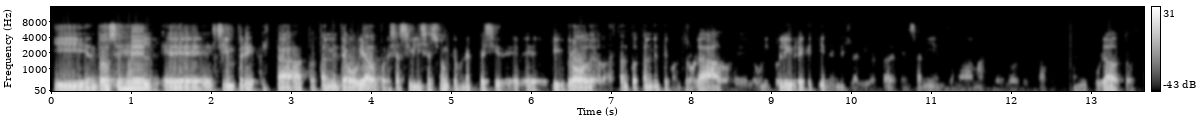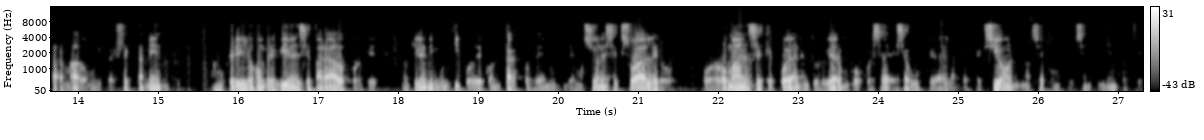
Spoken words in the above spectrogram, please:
y entonces él eh, siempre está totalmente agobiado por esa civilización que es una especie de, Big Brother, donde están totalmente controlados, lo único libre que tienen es la libertad de pensamiento, nada más, todo lo otro está manipulado, todo está armado muy perfectamente. Las mujeres y los hombres viven separados porque no quieren ningún tipo de contactos de, de emociones sexuales o, o romances que puedan enturbiar un poco esa, esa búsqueda de la perfección, ¿no? o sea, como que los sentimientos te,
